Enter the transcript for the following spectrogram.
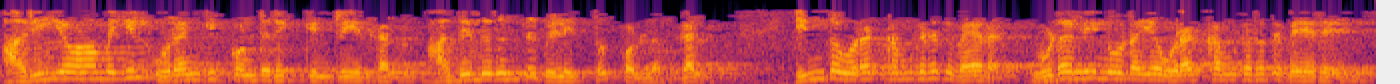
அறியாமையில் உறங்கிக் கொண்டிருக்கின்றீர்கள் அதிலிருந்து விழித்து கொள்ளுங்கள். இந்த உறக்கம்ங்கிறது வேற. உடலினுடைய உறக்கம்ங்கிறது வேறு.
